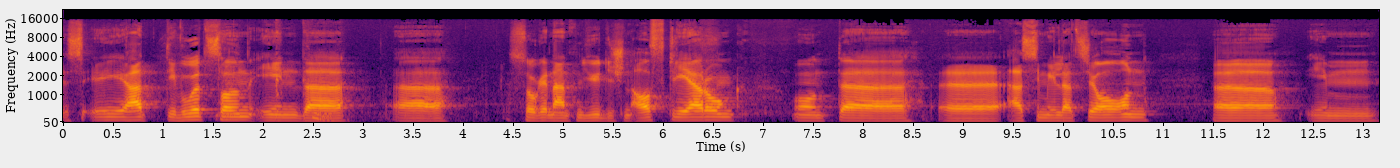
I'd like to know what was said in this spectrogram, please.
es hat die Wurzeln in der sogenannten jüdischen Aufklärung und Assimilation im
